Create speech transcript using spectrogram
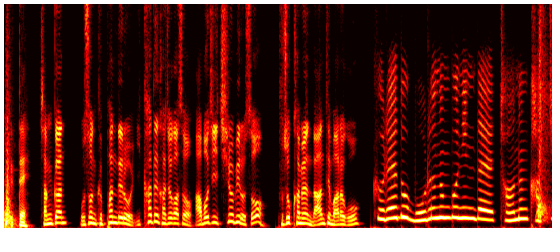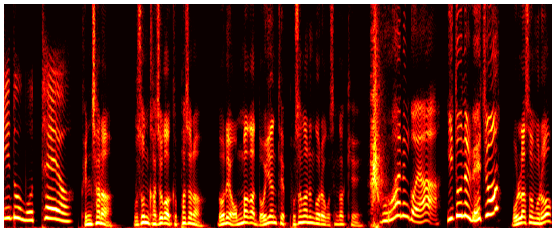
그때 잠깐. 우선 급한 대로 이 카드 가져가서 아버지 치료비로 써. 부족하면 나한테 말하고. 그래도 모르는 분인데 저는 갚지도 못해요. 괜찮아. 우선 가져가 급하잖아. 너네 엄마가 너희한테 보상하는 거라고 생각해. 뭐 하는 거야? 이 돈을 왜 줘? 몰라서 물어?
